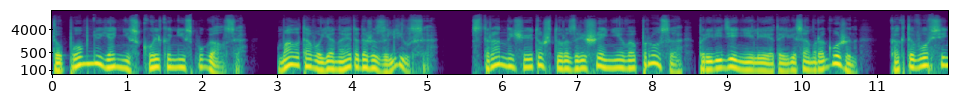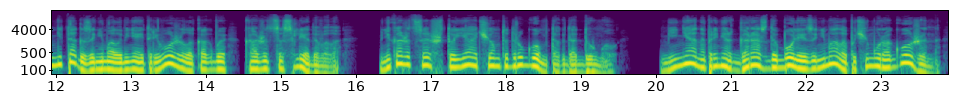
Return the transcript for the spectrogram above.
то, помню, я нисколько не испугался. Мало того, я на это даже злился. Странно еще и то, что разрешение вопроса, привидение ли это или сам Рогожин, как-то вовсе не так занимало меня и тревожило, как бы, кажется, следовало. Мне кажется, что я о чем-то другом тогда думал. Меня, например, гораздо более занимало, почему Рогожин —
